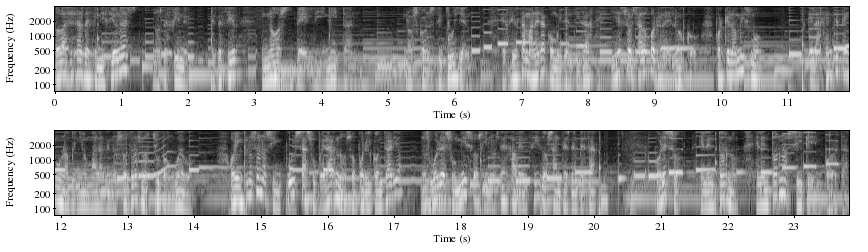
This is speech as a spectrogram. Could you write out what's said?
Todas esas definiciones nos definen, es decir, nos delimitan, nos constituyen, en cierta manera como identidad, y eso es algo re loco, porque lo mismo que la gente tenga una opinión mala de nosotros nos chupa un huevo, o incluso nos impulsa a superarnos, o por el contrario, nos vuelve sumisos y nos deja vencidos antes de empezar. Por eso, el entorno, el entorno sí que importa.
